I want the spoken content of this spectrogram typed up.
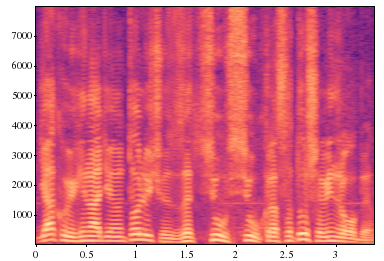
Дякую Геннадію Анатолійовичу за цю всю красоту, що він робив.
